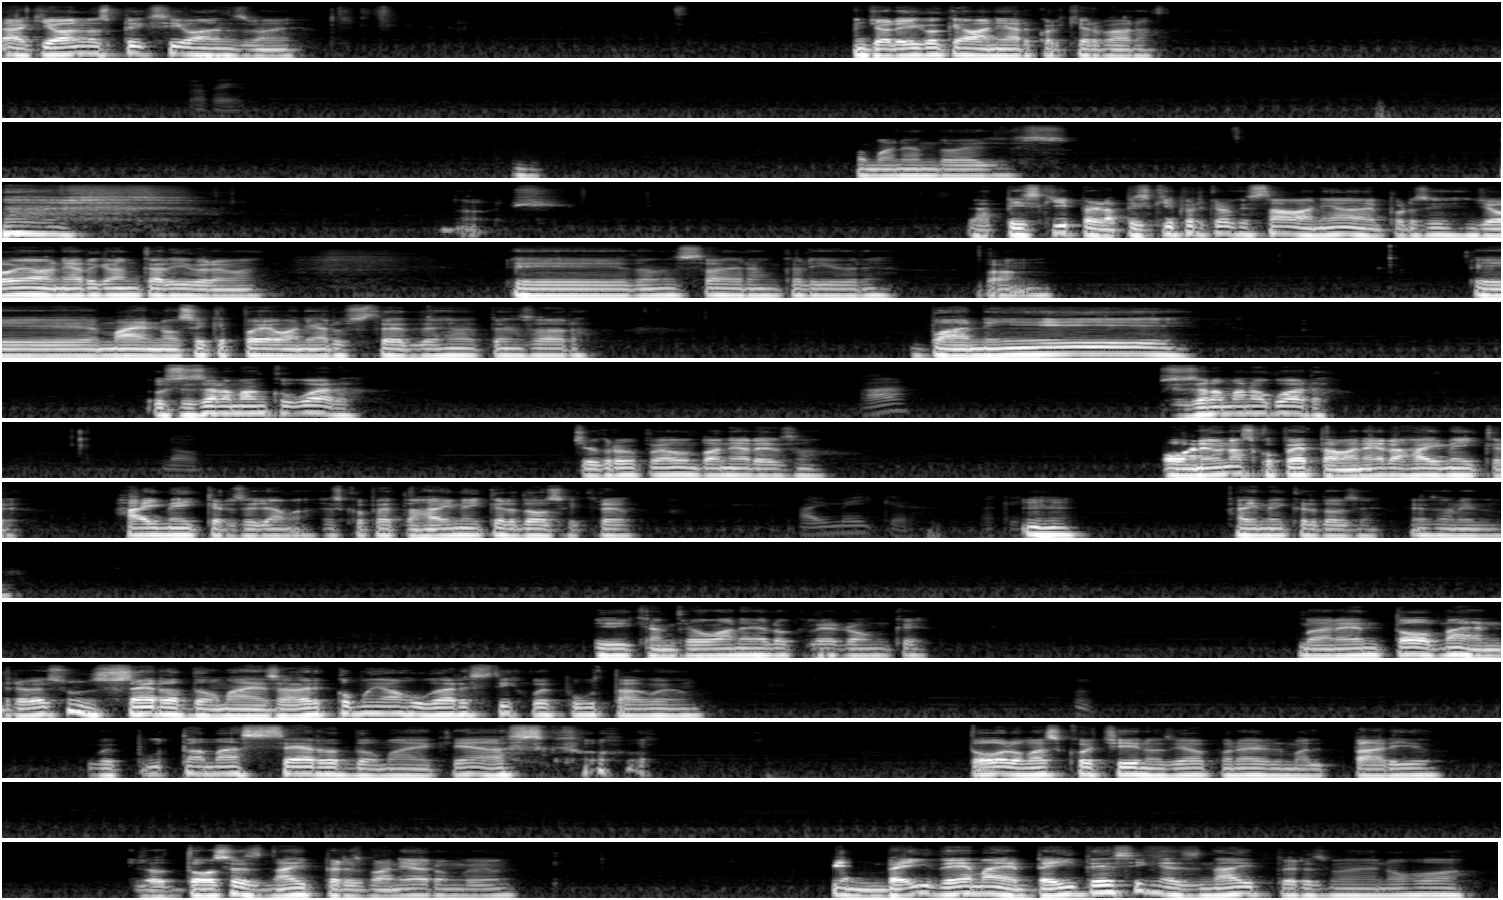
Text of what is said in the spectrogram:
Aquí, van los Pixie Vans, madre. Yo le digo que banear cualquier vara. manejando ellos. La Peacekeeper, la Peacekeeper creo que estaba baneada de por sí. Yo voy a banear Gran Calibre, man. Eh, ¿Dónde está Gran Calibre? Van. Eh, man, no sé qué puede banear usted, déjeme pensar. Bané. ¿Usted es Salamanco Guara? ¿Ah? ¿Usted es Salamanco Guara? No. Yo creo que podemos banear esa. O banear una escopeta, banear la Highmaker. Highmaker se llama, escopeta. Highmaker 12, creo. Highmaker. Aquí. Ujú. Highmaker 12, esa misma. Y que Andreu banee lo que le ronque. Baneen todo. Madre, Andreu es un cerdo, madre. Saber cómo iba a jugar este hijo de puta, weón. Hijo de puta más cerdo, madre. Qué asco. Todo lo más cochino se iba a poner el mal parido. Los dos snipers banearon, weón. En BD, mae, BD sin snipers, mae, no joda.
